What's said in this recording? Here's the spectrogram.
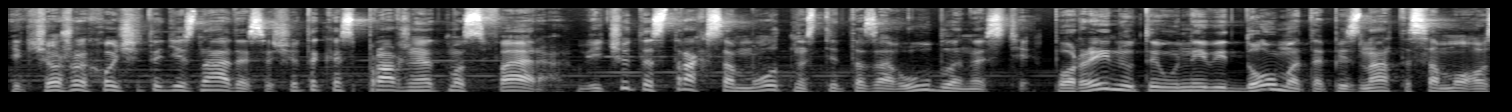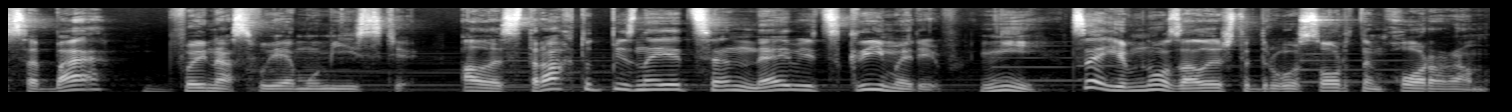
Якщо ж ви хочете дізнатися, що таке справжня атмосфера, відчути страх самотності та загубленості, поринути у невідоме та пізнати самого себе, ви на своєму місці. Але страх тут пізнається не від скрімерів. Ні, це гівно залиште другосортним хорорам.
